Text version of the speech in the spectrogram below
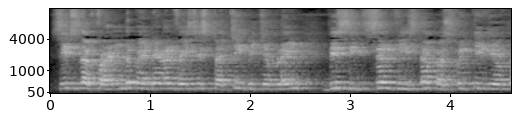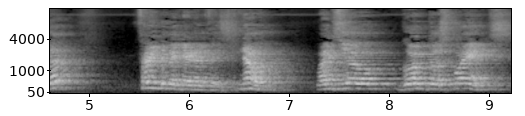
Since the front pentagonal face is touching picture plane, this itself is the perspective view of the front pentagonal face. Now, once you have got those points,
